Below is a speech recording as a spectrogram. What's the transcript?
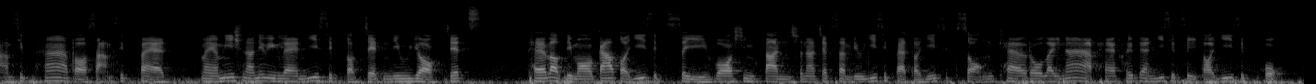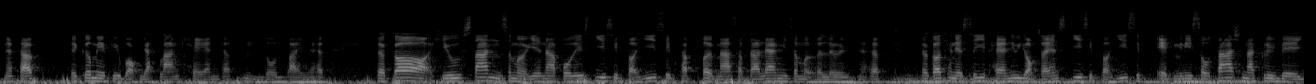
35 ต่อ 38ไมอามี่ชนะนิวอิงแลนด์ 20 ต่อ 7 นิวยอร์กเจ็ตส์ แพ้บัลติมอร์ 9 ต่อ 24 วอชิงตัน ชนะแจ็กสันวิลล์28 ต่อ 22 แคโรไลนาแพ้คลิฟแลนด์ 24 ต่อ 26 นะครับ Baker Mayfield บอกอยากล้างแค้นครับโดนไปนะครับ แล้วก็ฮิวสตันเสมออินเดียนาโปลิส 20 ต่อ 20 ครับ เปิดมาสัปดาห์แรกมีเสมอเลยนะครับ แล้วก็เทนเนสซีแพ้นิวยอร์กไจแอนท์20 ต่อ 21 มินนิโซตาชนะกรีนเบย์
